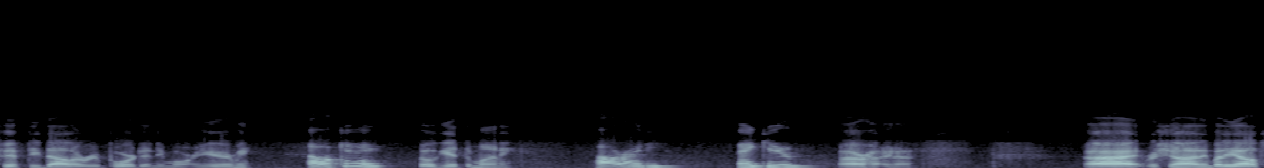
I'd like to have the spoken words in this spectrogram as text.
fifty dollar report anymore. You hear me? Okay. Go get the money. All righty. Thank you. All right. All right, Rashawn. Anybody else?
